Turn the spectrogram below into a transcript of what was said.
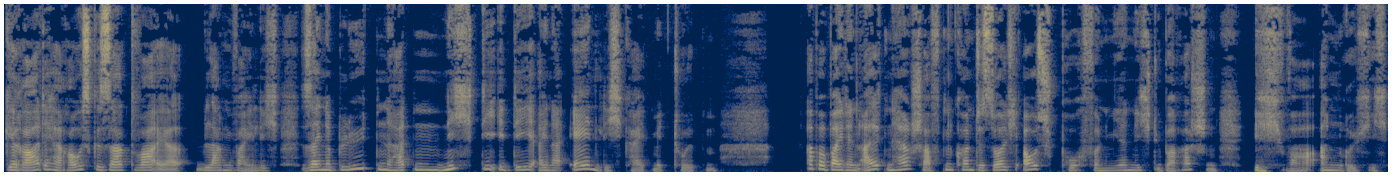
Gerade herausgesagt war er langweilig. Seine blüten hatten nicht die idee einer ähnlichkeit mit tulpen aber bei den alten herrschaften konnte solch ausspruch von mir nicht überraschen. Ich war anrüchig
